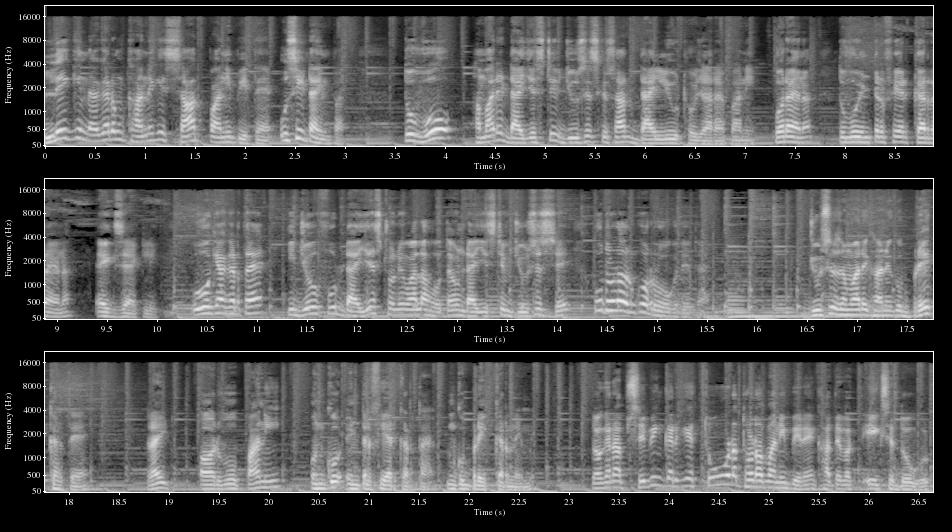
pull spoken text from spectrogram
लेकिन अगर हम खाने के साथ पानी पीते हैं उसी टाइम पर तो वो हमारे डाइजेस्टिव जूसेस के साथ डाइल्यूट हो जा रहा है पानी। हो रहा है ना? तो वो इंटरफेयर कर रहे हैं ना? Exactly exactly. वो क्या करता है कि जो फ़ूड डाइजेस्ट होने वाला होता है उन डाइजेस्टिव जूसेस से, वो थोड़ा उनको रोक देता है। जूसेस हमारे खाने को ब्रेक करते हैं राइट और वो पानी उनको इंटरफेयर करता है, उनको ब्रेक करने में। तो अगर आप सिपिंग करके थोड़ा थोड़ा पानी पी रहे हैं खाते वक्त एक से दो घुट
